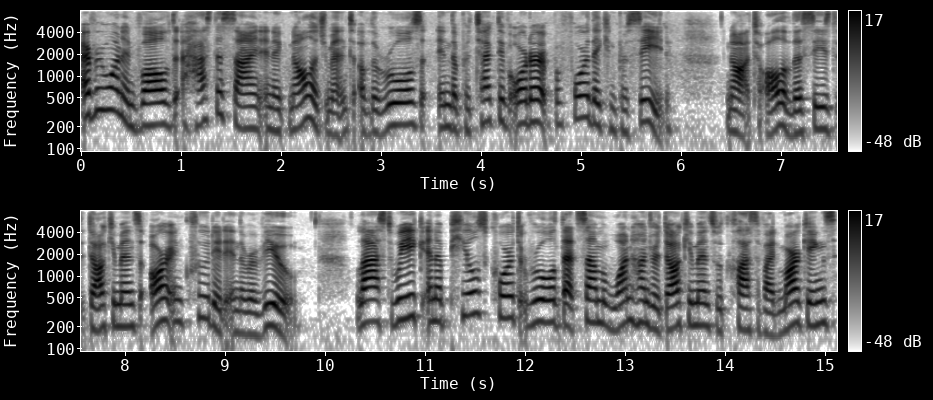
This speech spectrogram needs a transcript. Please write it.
Everyone involved has to sign an acknowledgement of the rules in the protective order before they can proceed. Not all of the seized documents are included in the review. Last week, an appeals court ruled that some 100 documents with classified markings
